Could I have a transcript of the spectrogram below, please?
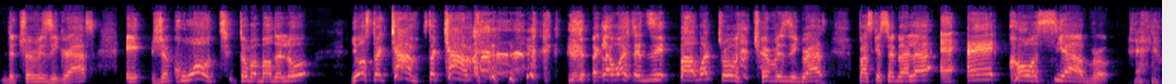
de Trevor Zegras et je quote Thomas Bordelot, Yo, c'est un cave! C'est un cave! fait que là, moi, je te dis, parle-moi de Trevor, Zegras parce que ce gars-là est inconscient, bro.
